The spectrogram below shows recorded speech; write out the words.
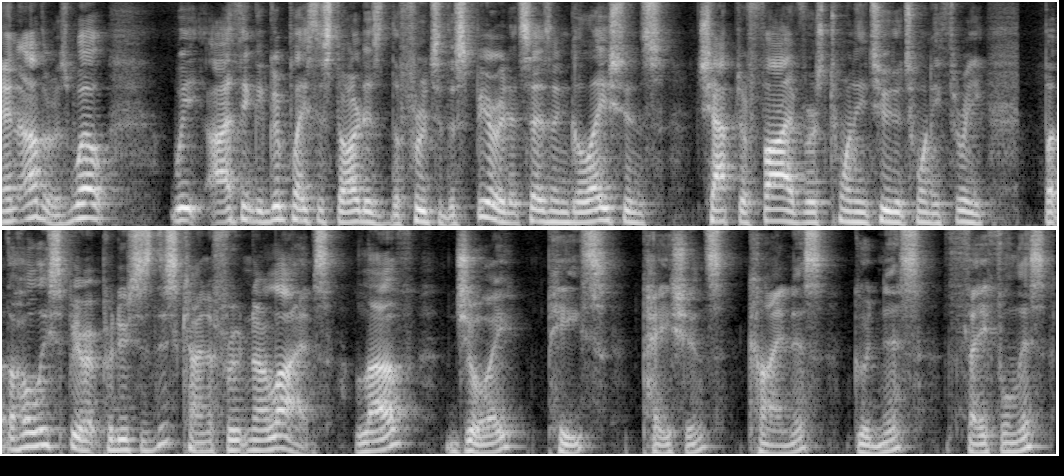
and others? Well, we I think a good place to start is the fruits of the Spirit. It says in Galatians chapter 5 verse 22 to 23, but the Holy Spirit produces this kind of fruit in our lives: love, joy, peace, patience, kindness, goodness, faithfulness,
